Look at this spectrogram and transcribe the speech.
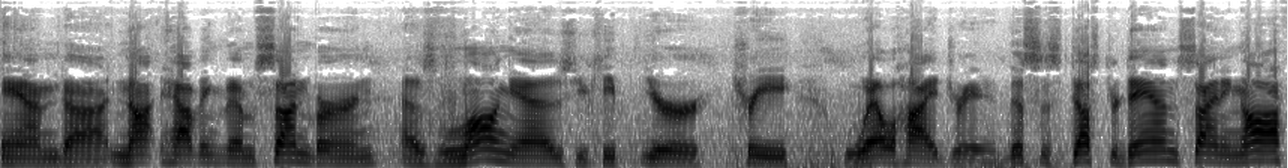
and uh, not having them sunburn as long as you keep your tree well hydrated. This is Duster Dan signing off.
